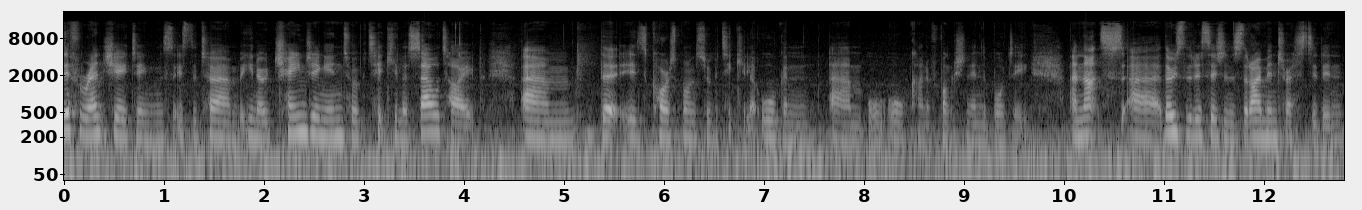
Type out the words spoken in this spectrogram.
differentiating is the term, but you know, changing into a particular cell type um, that is corresponds to a particular organ um, or, or kind of function in the body, and that's uh, those are the decisions that I'm interested in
